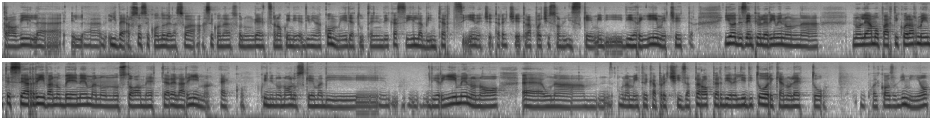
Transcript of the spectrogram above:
trovi il, il- il verso secondo della sua, a seconda della sua lunghezza, no? quindi è Divina Commedia, tutta in indicasillabi, in terzine, eccetera, eccetera. Poi ci sono gli schemi di, di rime, eccetera. Io ad esempio le rime non, non le amo particolarmente se arrivano bene, ma non, non sto a mettere la rima, ecco. Quindi non ho lo schema di, di rime, non ho eh, una, una metrica precisa, però per dire gli editori che hanno letto qualcosa di mio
